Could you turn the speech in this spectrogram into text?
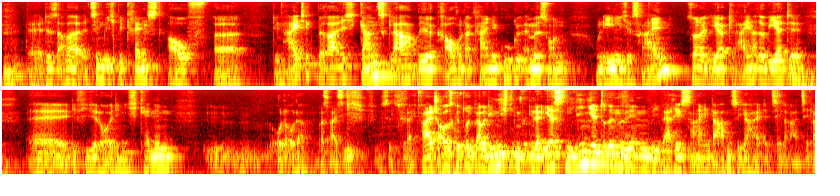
Mhm. Das ist aber ziemlich begrenzt auf den Hightech-Bereich. Ganz klar, wir kaufen da keine Google, Amazon und ähnliches rein, sondern eher kleinere Werte, äh, die viele Leute nicht kennen äh, oder, oder was weiß ich, ist jetzt vielleicht falsch ausgedrückt, aber die nicht in der ersten Linie drin sind, wie VeriSign, Datensicherheit etc. etc.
